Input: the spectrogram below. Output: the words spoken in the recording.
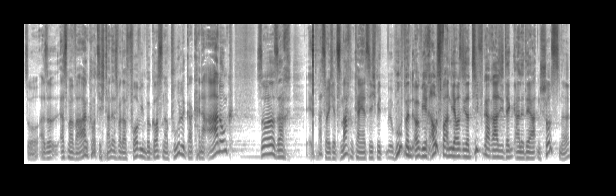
So, also erstmal waren kurz, ich stand erstmal davor wie ein begossener Pudel, gar keine Ahnung. So, sag, was soll ich jetzt machen? Kann ich jetzt nicht mit Hupen irgendwie rausfahren hier aus dieser Tiefgarage? Die denken alle, der hat einen Schuss. Ne?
